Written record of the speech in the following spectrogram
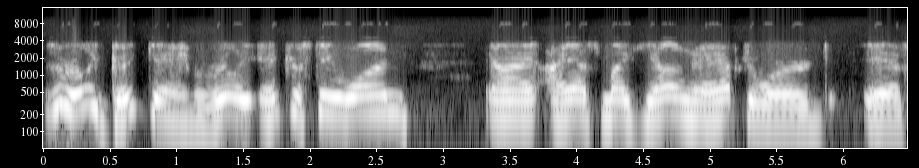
It was a really good game, a really interesting one. I, I asked Mike Young afterward if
